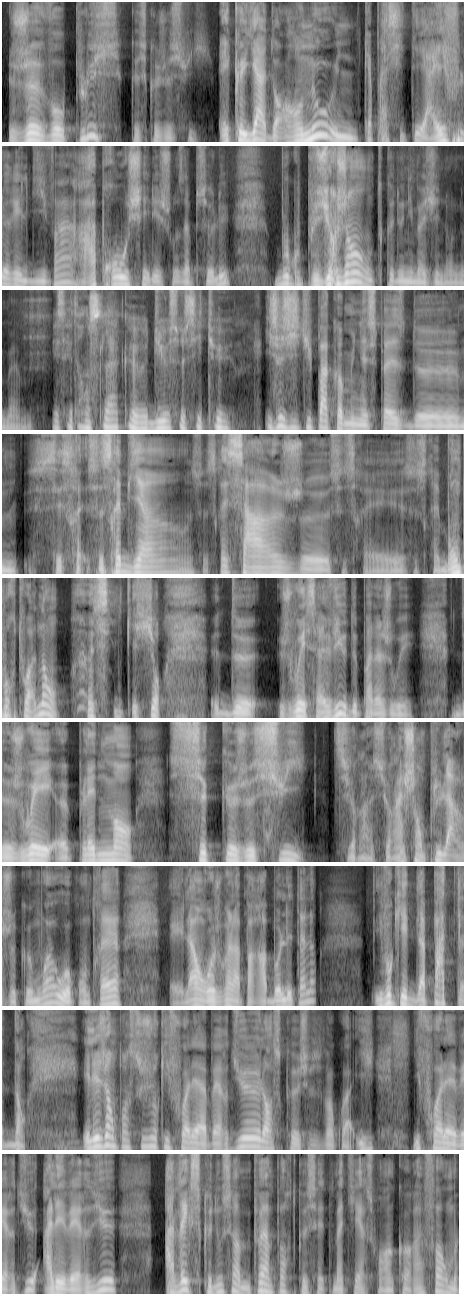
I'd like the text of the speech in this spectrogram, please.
je vaux plus que ce que je suis. Et qu'il y a en nous une capacité à effleurer le divin, à approcher les choses absolues, beaucoup plus urgentes que nous n'imaginons nous-mêmes. Et c'est en cela que Dieu se situe. Il se situe pas comme une espèce de ce serait, bien, ce serait sage, ce serait, ce serait bon pour toi. Non, c'est une question de jouer sa vie ou de pas la jouer, de jouer euh, pleinement ce que je suis sur un, sur un champ plus large que moi, ou au contraire, et là on rejoint la parabole des talents. Il faut qu'il y ait de la pâte là-dedans. Et les gens pensent toujours qu'il faut aller vers Dieu lorsque, je sais pas quoi, il, faut aller vers Dieu, aller vers Dieu avec ce que nous sommes, peu importe que cette matière soit encore informe.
